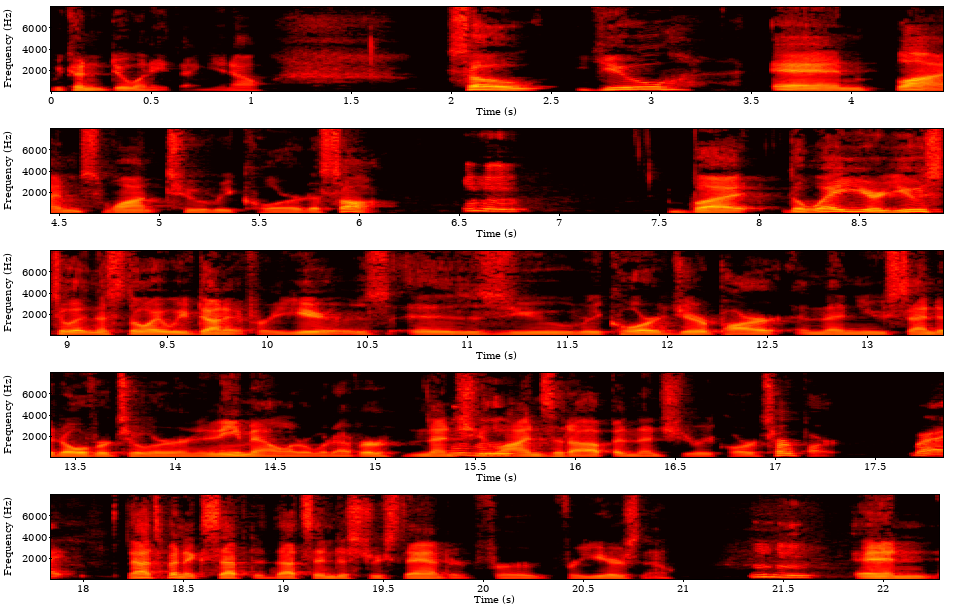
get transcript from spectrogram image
we couldn't do anything, you know. So you and Blimes want to record a song, hmm but the way you're used to it, and this is the way we've done it for years, is you record your part and then you send it over to her in an email or whatever, and then she Mhm. lines it up and then she records her part Right. That's been accepted. That's industry standard for for years now. hmm And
